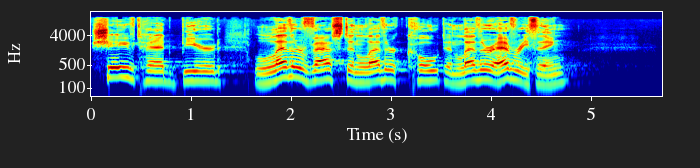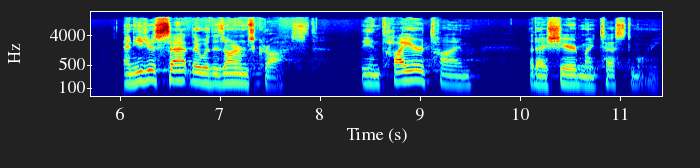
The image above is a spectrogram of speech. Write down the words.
shaved head, beard, leather vest and leather coat and leather everything. And he just sat there with his arms crossed the entire time that I shared my testimony.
